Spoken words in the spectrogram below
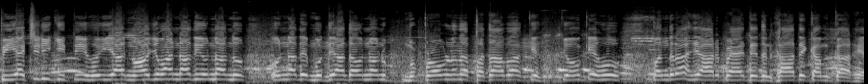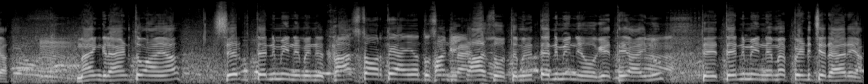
ਪੀ ਐਚ ਡੀ ਕੀਤੀ ਹੋਈ ਆ ਨੌਜਵਾਨਾਂ ਦੀ ਉਹਨਾਂ ਨੂੰ ਉਹਨਾਂ ਦੇ ਮੁੱਦਿਆਂ ਦਾ ਉਹਨਾਂ ਨੂੰ ਪ੍ਰੋਬਲਮ ਦਾ ਪਤਾ ਵਾ ਕਿਉਂਕਿ ਉਹ 15000 ਰੁਪਏ ਦੇ ਤਨਖਾਹ ਤੇ ਕੰਮ ਕਰ ਰਿਹਾ। ਮੈਂ ਇੰਗਲੈਂਡ ਤੋਂ ਆਇਆ ਸਿਰਫ 3 ਮਹੀਨੇ ਮੈਨੂੰ ਖਾਸ ਤੌਰ ਤੇ ਆਏ ਹੋ ਤੁਸੀਂ ਹਾਂਜੀ ਖਾਸ ਤੌਰ ਤੇ ਮੈਨੂੰ 3 ਮਹੀਨੇ ਹੋ ਗਏ ਇੱਥੇ ਆਏ ਨੂੰ ਤੇ 3 ਮਹੀਨੇ ਮੈਂ ਪਿੰਡ 'ਚ ਰਹਿ ਰਿਹਾ।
